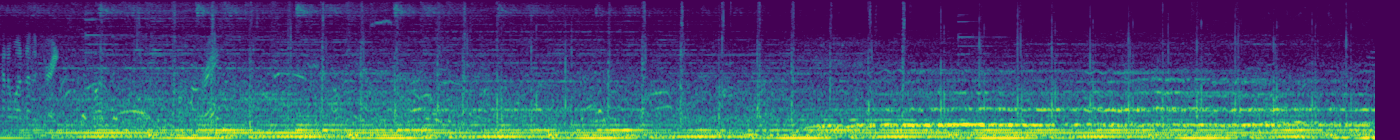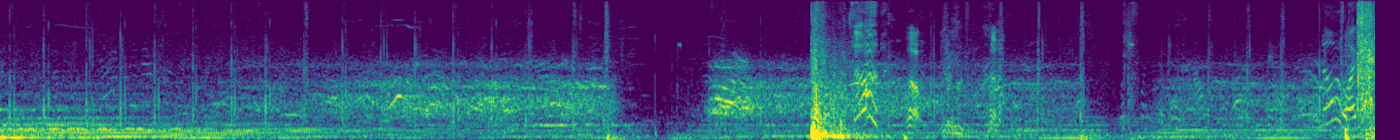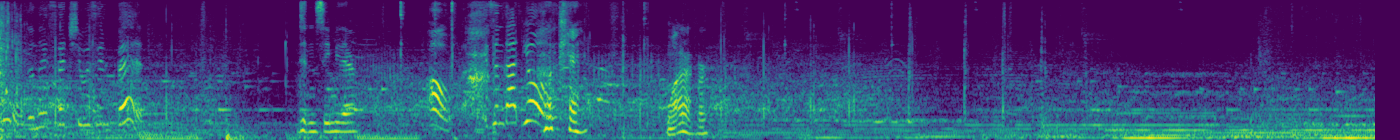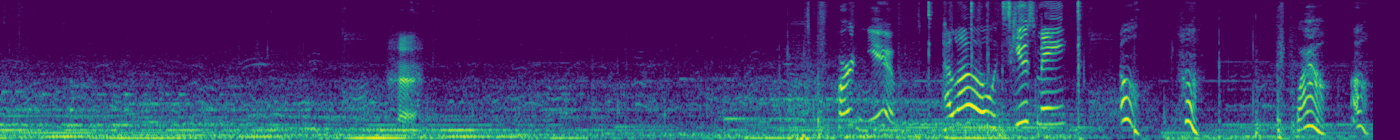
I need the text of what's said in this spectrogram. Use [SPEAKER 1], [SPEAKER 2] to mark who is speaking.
[SPEAKER 1] Kind of want another drink. No, I called and they said she was in bed. Didn't see me there? Oh, isn't that yours?
[SPEAKER 2] Okay. Whatever. Huh.
[SPEAKER 1] Pardon you.
[SPEAKER 2] Hello, excuse me. Oh, huh. Wow. Oh,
